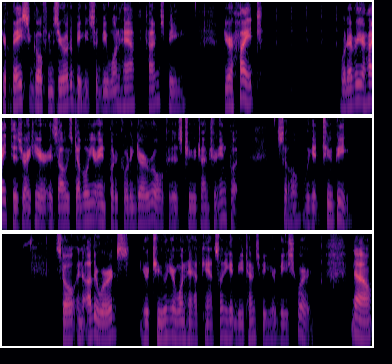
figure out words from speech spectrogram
Your base would go from 0 to b, so it'd be 1 half times b. Your height whatever your height is right here is always double your input according to our rule because it's 2 times your input. So we get 2b. So in other words, your 2 and your 1 half cancel and you get b times b or b squared. Now,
